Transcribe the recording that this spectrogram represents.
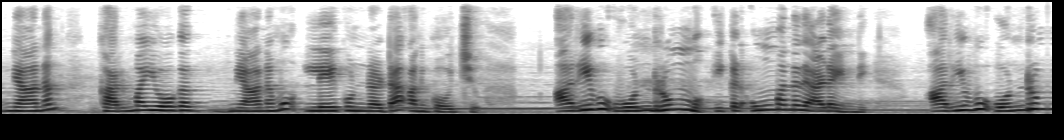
జ్ఞానం కర్మయోగ జ్ఞానము లేకుండాట అనుకోవచ్చు అరివు ఒండ్రుమ్ ఇక్కడ ఉమ్ అన్నది యాడ్ అయింది అరివు ఒండ్రుమ్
